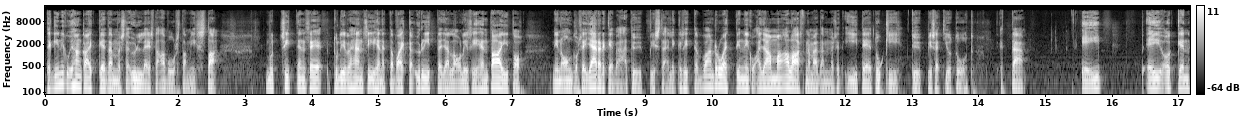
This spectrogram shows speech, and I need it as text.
tekin niinku ihan kaikkea tämmöistä yleistä avustamista. Mutta sitten se tuli vähän siihen, että vaikka yrittäjällä oli siihen taito, niin onko se järkevää tyyppistä. Eli sitten vaan ruvettiin niinku ajamaan alas nämä tämmöiset IT-tuki-tyyppiset jutut. Että ei, ei oikein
